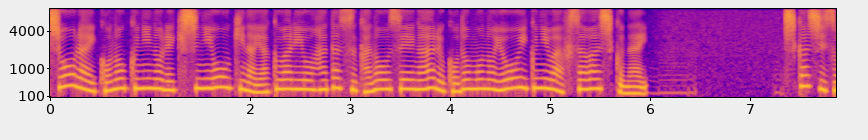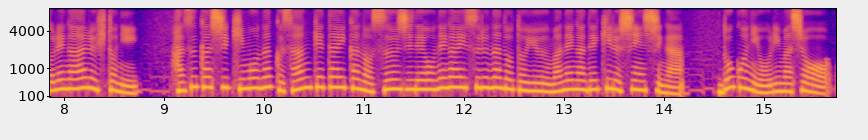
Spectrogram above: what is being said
将来この国の歴史に大きな役割を果たす可能性がある子供の養育にはふさわしくない。しかしそれがある人に、恥ずかし気もなく3桁以下の数字でお願いするなどという真似ができる紳士が、どこにおりましょう。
